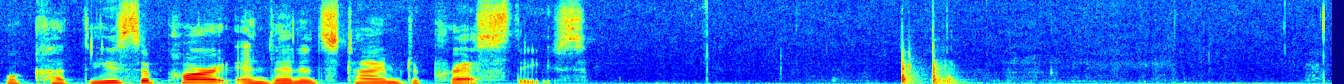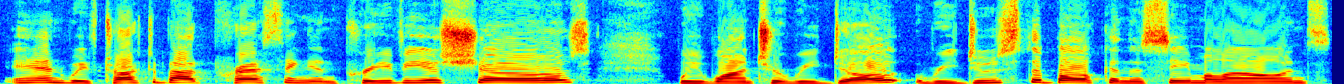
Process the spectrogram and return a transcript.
we'll cut these apart and then it's time to press these. And we've talked about pressing in previous shows. We want to redu reduce the bulk in the seam allowance,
